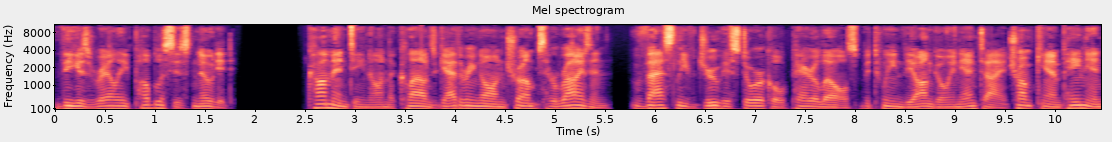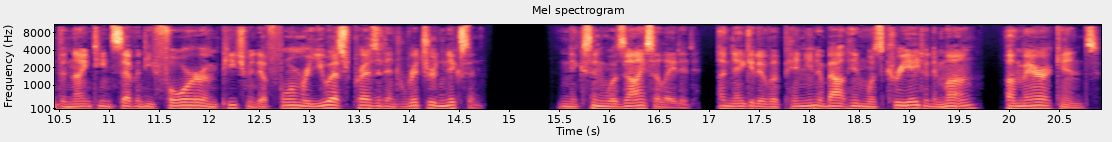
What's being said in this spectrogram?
the Israeli publicist noted. Commenting on the clouds gathering on Trump's horizon, Vaslev drew historical parallels between the ongoing anti-Trump campaign and the 1974 impeachment of former U.S. President Richard Nixon. Nixon was isolated, a negative opinion about him was created among Americans,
